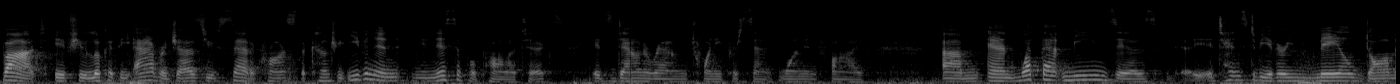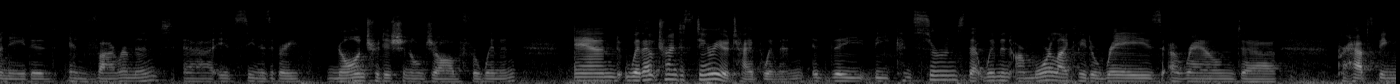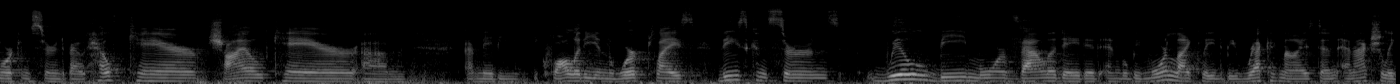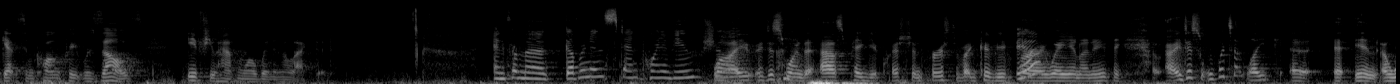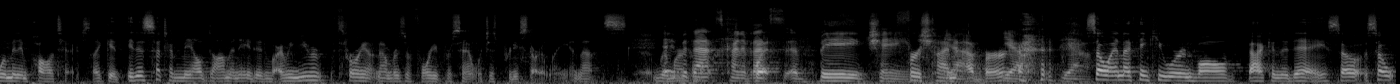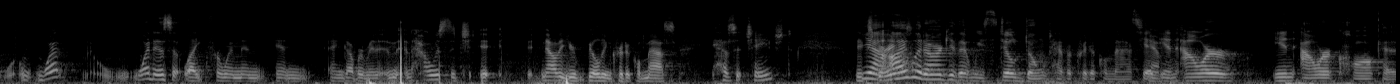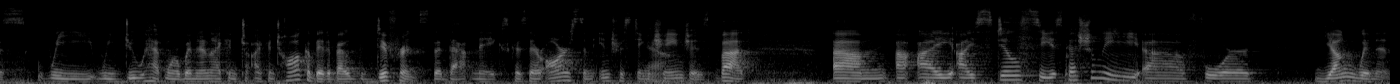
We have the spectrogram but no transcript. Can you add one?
But if you look at the average, as you've said, across the country, even in municipal politics, it's down around 20%, one in five. Um, and what that means is it tends to be a very male dominated environment. Uh, it's seen as a very non traditional job for women. And without trying to stereotype women, the, the concerns that women are more likely to raise around uh, perhaps being more concerned about health care, child care, um, uh, maybe equality in the workplace, these concerns will be more validated and will be more likely to be recognized and, and actually get some concrete results if you have more women elected. And from a governance standpoint of view, Well, I, I, just wanted to ask Peggy a question first, if I could, before yeah. I weigh in on anything. I just, what's it like uh, in a woman in politics? Like, it, it is such a male-dominated. I mean, you're throwing out numbers of forty percent, which is pretty startling, and that's remarkable. But that's kind of that's but a big change. First time yeah. ever. Yeah, yeah. so, and I think you were involved back in the day. So, so what what is it like for women in, in government, and, and how is the it, now that you're building critical mass, has it changed? Yeah, I would argue that we still don't have a critical mass yet. Yeah. In our in our caucus, we we do have more women, and I can t- I can talk a bit about the difference that that makes because there are some interesting yeah. changes. But um, I I still see, especially uh, for young women,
